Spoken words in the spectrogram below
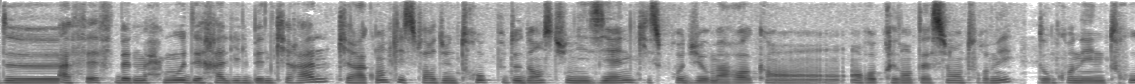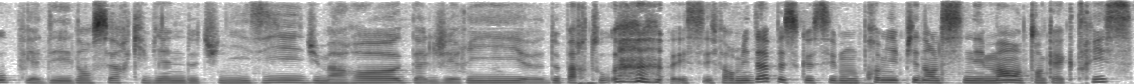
de Afef Ben Mahmoud et Khalil Ben Kiran, qui raconte l'histoire d'une troupe de danse tunisienne qui se produit au Maroc en, en représentation, en tournée. Donc on est une troupe, il y a des danseurs qui viennent de Tunisie, du Maroc, d'Algérie, de partout. et c'est formidable parce que c'est mon premier pied dans le cinéma en tant qu'actrice.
